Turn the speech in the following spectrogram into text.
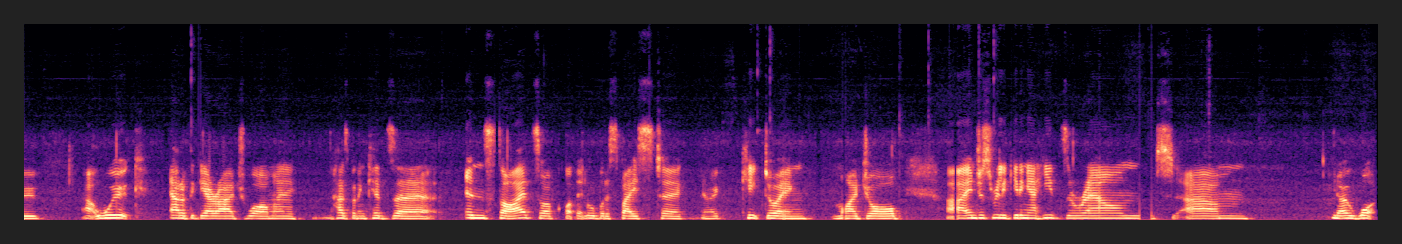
uh, work out of the garage while my husband and kids are inside. So I've got that little bit of space to you know keep doing my job, uh, and just really getting our heads around um, you know what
